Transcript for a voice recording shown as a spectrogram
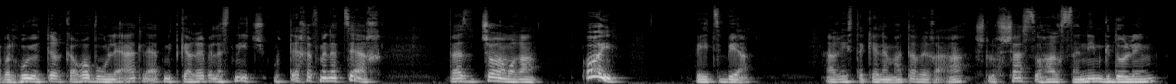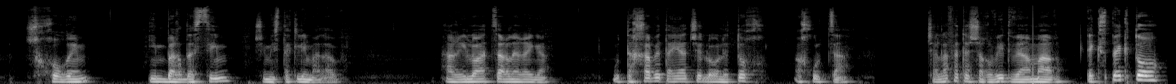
אבל הוא יותר קרוב והוא לאט לאט מתקרב אל הסניץ', הוא תכף מנצח. ואז צ'ו אמרה, אוי! והצביע. הארי הסתכל למטה וראה שלושה סוהרסנים גדולים, שחורים, עם ברדסים שמסתכלים עליו. הארי לא עצר לרגע. הוא תחב את היד שלו לתוך החולצה, שלף את השרביט ואמר, אקספקטו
